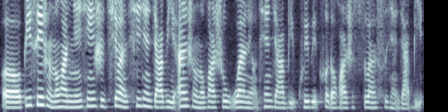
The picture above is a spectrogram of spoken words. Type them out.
呃，BC 省的话年薪是七万七千加币，安省的话是五万两千加币，魁北克的话是四万四千加币。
